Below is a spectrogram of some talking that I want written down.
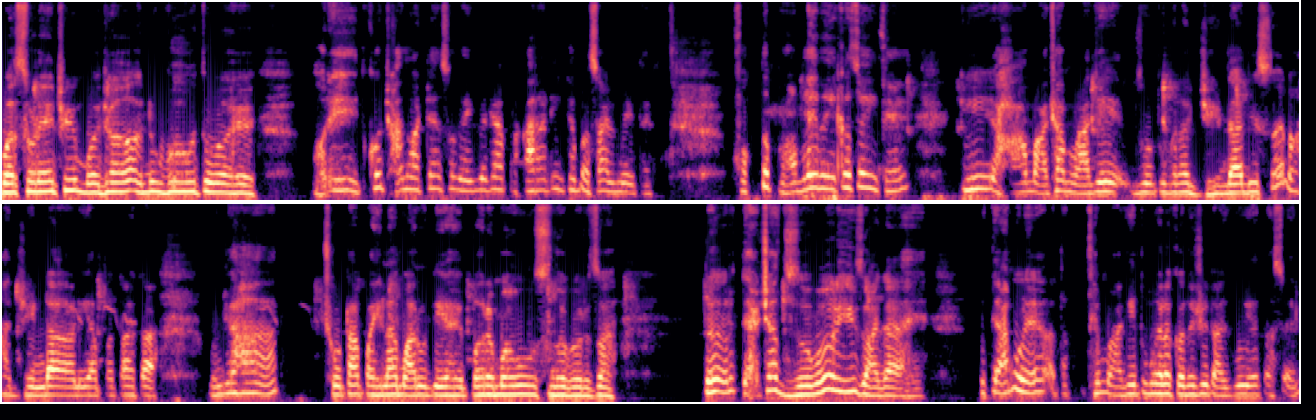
बसण्याची मजा अनुभवतो आहे. अरे इतकं छान वाटतंय असं वेगवेगळ्या प्रकाराने इथे बसायला मिळते फक्त प्रॉब्लेम एकच आहे इथे की हा माझ्या मागे जो तुम्हाला झेंडा दिसतोय ना हा झेंडा आणि या पताका म्हणजे हा छोटा पहिला मारुती आहे परमहंस नगरचा. तर त्याच्याजवळ ही जागा आहे. त्यामुळे आता तिथे मागे तुम्हाला कदाचित ऐकू येत असेल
